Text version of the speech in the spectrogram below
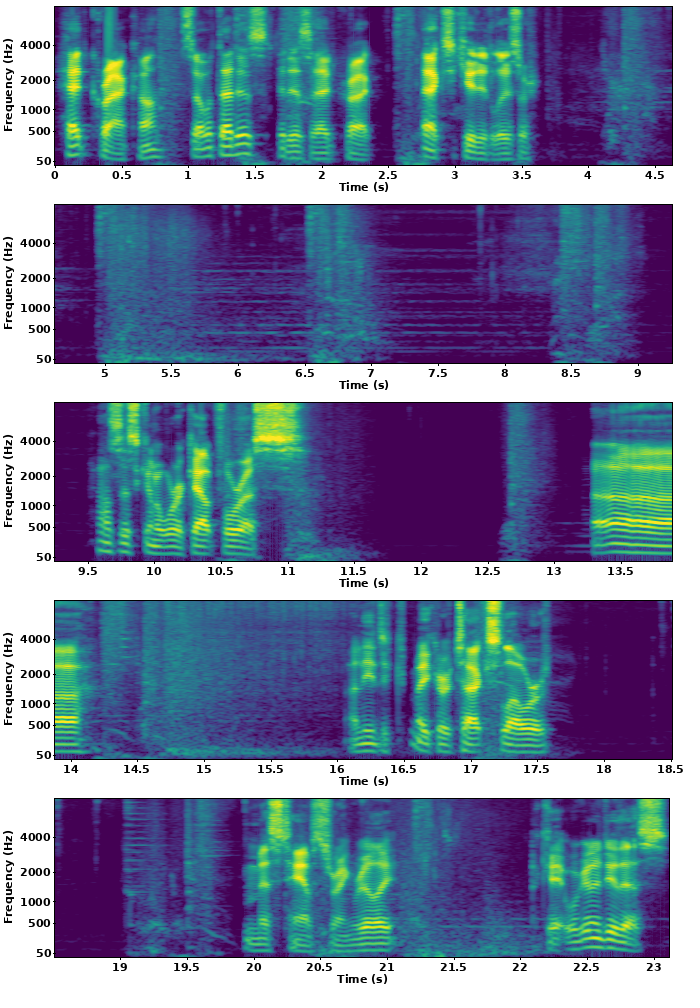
Head crack, huh? Is that what that is? It is a head crack. Executed, loser. How's this going to work out for us? Uh, I need to make her attack slower. Missed hamstring, really? Okay, we're going to do this.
